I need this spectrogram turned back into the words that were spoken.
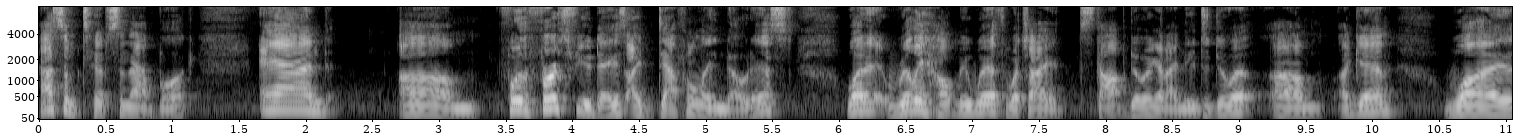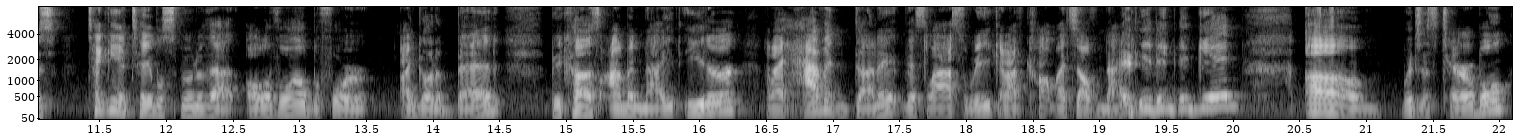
Has some tips in that book. And um, for the first few days, I definitely noticed what it really helped me with, which I stopped doing and I need to do it um, again, was taking a tablespoon of that olive oil before I go to bed because I'm a night eater and I haven't done it this last week and I've caught myself night eating again, um, which is terrible.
